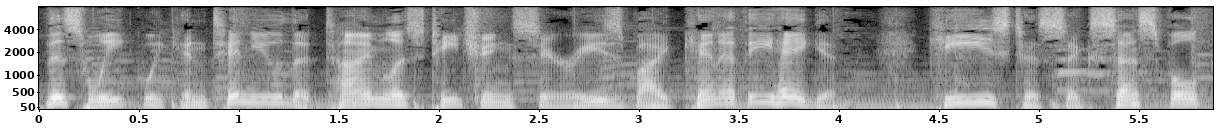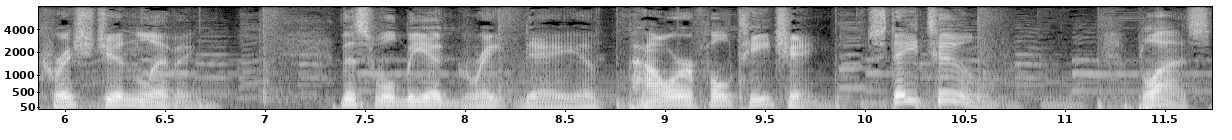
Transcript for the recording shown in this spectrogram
This week we continue the timeless teaching series by Kenneth E. Hagin Keys to Successful Christian Living. This will be a great day of powerful teaching. Stay tuned. Plus,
